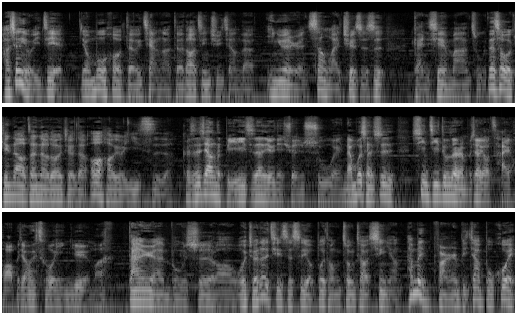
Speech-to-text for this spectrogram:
好像有一届有幕后得奖啊，得到金曲奖的音乐人上来，确实是感谢妈祖。那时候我听到真的都会觉得哦，好有意思啊。可是这样的比例真的有点悬殊诶，难不成是信基督的人比较有才华，比较会做音乐吗？当然不是咯，我觉得其实是有不同宗教信仰，他们反而比较不会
